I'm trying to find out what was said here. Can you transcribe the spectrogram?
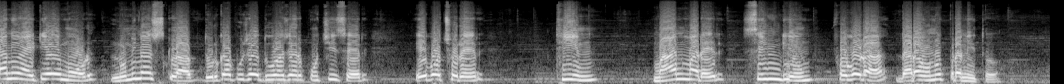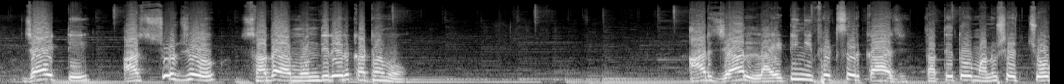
কল্যাণী আইটিআই মোড় লুমিনাস ক্লাব দুর্গাপূজা দু হাজার পঁচিশের এবছরের থিম মায়ানমারের সিংডিউম ফগোড়া দ্বারা অনুপ্রাণিত, যা একটি আশ্চর্য সাদা মন্দিরের কাঠামো। আর যা লাইটিং ইফেক্টসের কাজ, তাতে তো মানুষের চোখ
